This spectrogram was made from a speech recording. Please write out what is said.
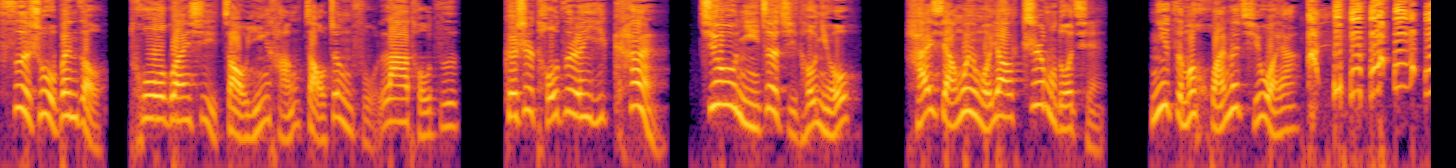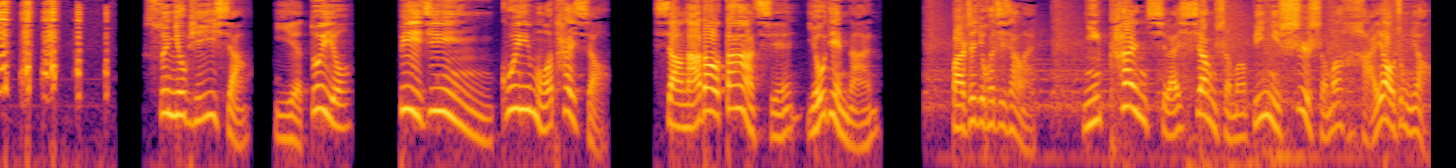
四处奔走，托关系，找银行，找政府，拉投资。可是投资人一看，就你这几头牛，还想问我要这么多钱，你怎么还得起我呀？孙牛皮一想，也对哟，毕竟规模太小，想拿到大钱有点难。把这句话记下来。你看起来像什么，比你是什么还要重要。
